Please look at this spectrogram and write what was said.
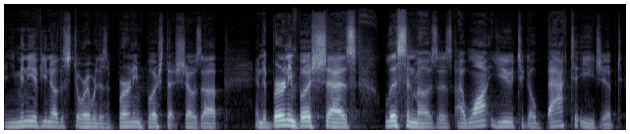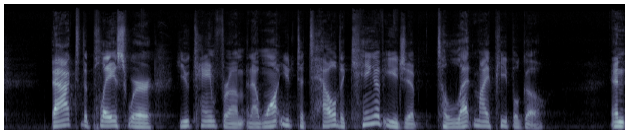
And many of you know the story where there's a burning bush that shows up. And the burning bush says, Listen, Moses, I want you to go back to Egypt, back to the place where you came from, and I want you to tell the king of Egypt to let my people go. And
